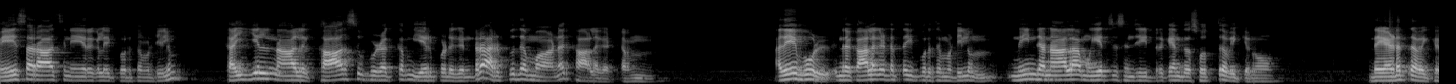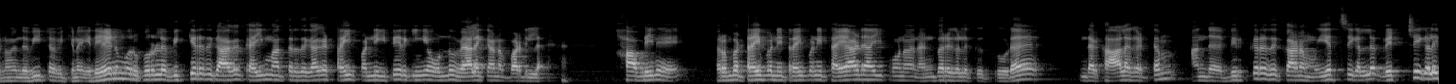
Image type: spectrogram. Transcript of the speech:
மேசராசி நேயர்களை பொறுத்தமட்டிலும் கையில் நாலு காசு புழக்கம் ஏற்படுகின்ற அற்புதமான காலகட்டம். அதேபோல் இந்த காலகட்டத்தை பொறுத்த மட்டிலும் நீண்ட நாளாக முயற்சி செஞ்சுக்கிட்டு இருக்கேன். இந்த சொத்தை வைக்கணும் இந்த இடத்த வைக்கணும் இந்த வீட்டை வைக்கணும். ஏதேனும் ஒரு பொருளை விற்கிறதுக்காக கை மாற்றுறதுக்காக ட்ரை பண்ணிக்கிட்டே இருக்கீங்க. ஒன்றும் வேலைக்கான பாடில்லை அப்படின்னு ரொம்ப ட்ரை பண்ணி ட்ரை பண்ணி டயர்டாகி போன நண்பர்களுக்கு கூட இந்த காலகட்டம் அந்த விற்கிறதுக்கான முயற்சிகளில் வெற்றிகளை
